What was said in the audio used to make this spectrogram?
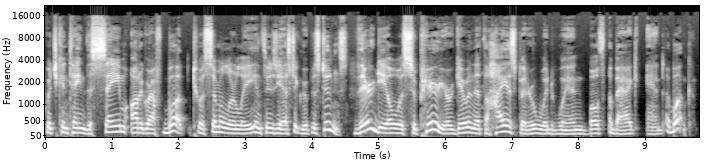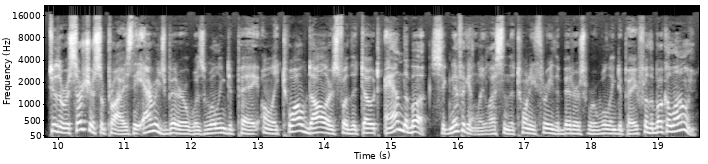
which contained the same autographed book to a similarly enthusiastic group of students. Their deal was superior given that the highest bidder would win both a bag and a book. To the researcher's surprise, the average bidder was willing to pay only $12 for the tote and the book, significantly less than the 23 the bidders were willing to pay for the book alone.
